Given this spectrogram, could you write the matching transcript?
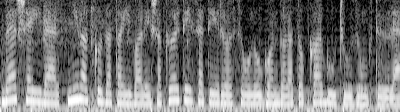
Verseivel, nyilatkozataival és a költészetéről szóló gondolatokkal búcsúzunk tőle.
